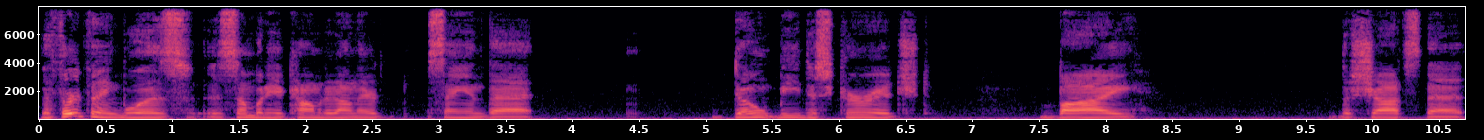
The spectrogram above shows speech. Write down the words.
The third thing was is somebody had commented on there saying that don't be discouraged by the shots that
